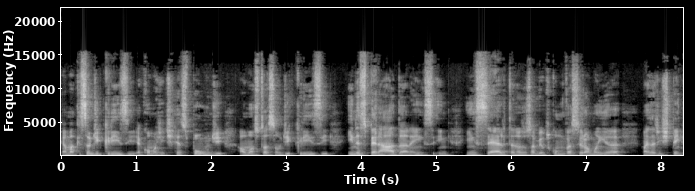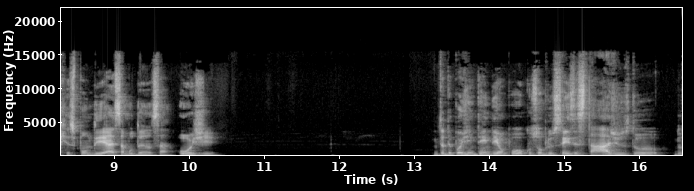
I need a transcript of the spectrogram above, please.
é uma questão de crise. É como a gente responde a uma situação de crise inesperada, né? incerta. Nós não sabemos como vai ser o amanhã, mas a gente tem que responder a essa mudança hoje. Então, depois de entender um pouco sobre os seis estágios do, do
